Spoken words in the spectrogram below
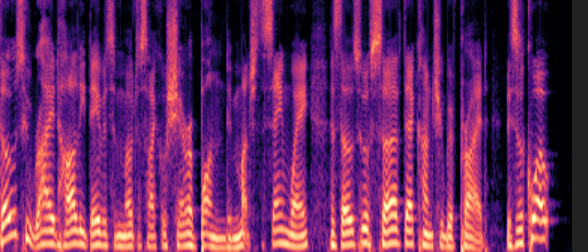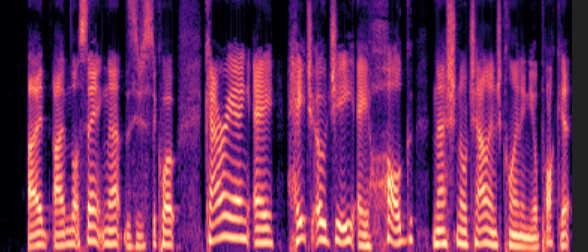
those who ride Harley Davidson motorcycles share a bond in much the same way as those who have served their country with pride. This is a quote. I, I'm not saying that. This is just a quote. Carrying a HOG, a HOG National Challenge coin in your pocket,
